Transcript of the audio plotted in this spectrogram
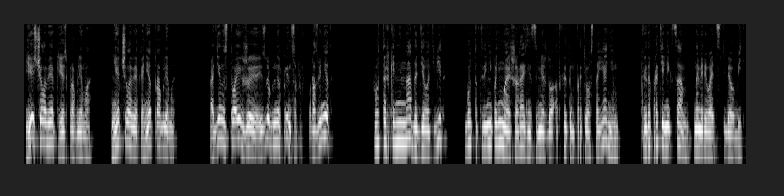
«Есть человек, есть проблема. Нет человека, нет проблемы. Один из твоих же излюбленных принципов, разве нет?» «Вот только не надо делать вид, будто ты не понимаешь разницы между открытым противостоянием, когда противник сам намеревается тебя убить,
